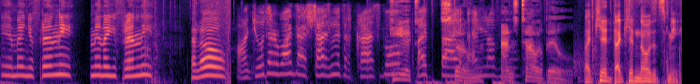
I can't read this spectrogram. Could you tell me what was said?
Hey, man, you friendly? Man, are you friendly? Hello? Aren't you the one that shot me with a crossbow? Here, Bye bye, I Stone, love you. and Tower Bill. That kid, that kid knows it's me.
